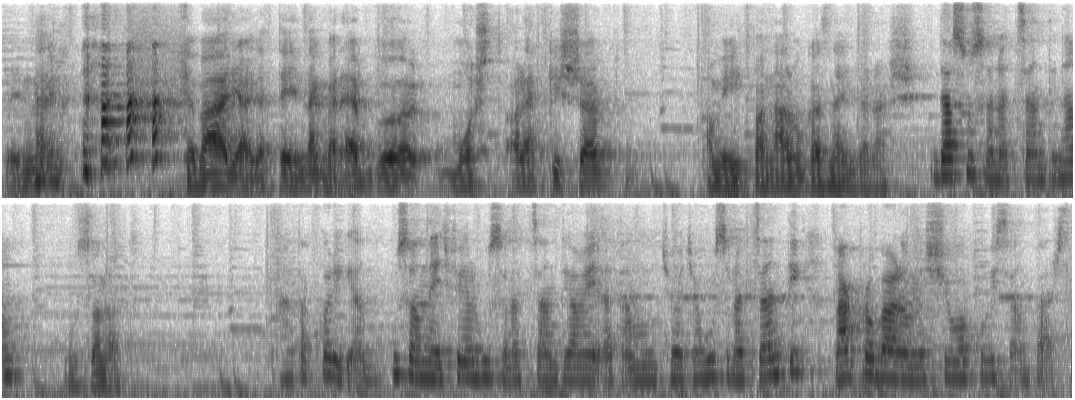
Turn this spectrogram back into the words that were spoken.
Tényleg? De várjál, de tényleg, mert ebből most a legkisebb, ami itt van nálunk, az 40-es. De az 25 centi, nem? 25? Hát akkor igen. 24 fél 25 centi a méretem, úgyhogy ha 25 centi, megpróbálom és jó, akkor viszem persze.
